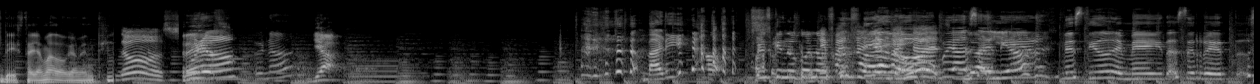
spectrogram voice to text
De esta llamada, obviamente. Dos, Tres. uno. Uno. Ya. Mari. Es que no conozco su bailar. Voy a Dalia. salir vestido de maid a hacer retos.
